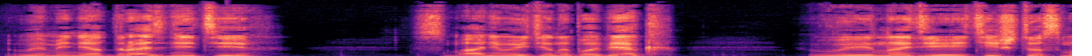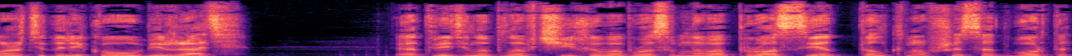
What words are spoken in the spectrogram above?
Вы меня дразните, сманиваете на побег, «Вы надеетесь, что сможете далеко убежать?» — ответила пловчиха вопросом на вопрос и, оттолкнувшись от борта,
